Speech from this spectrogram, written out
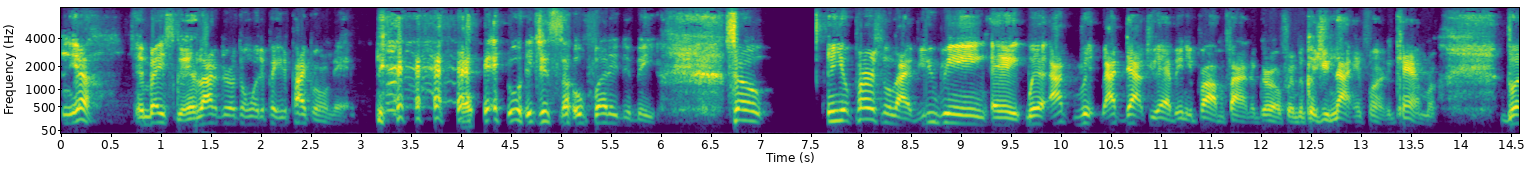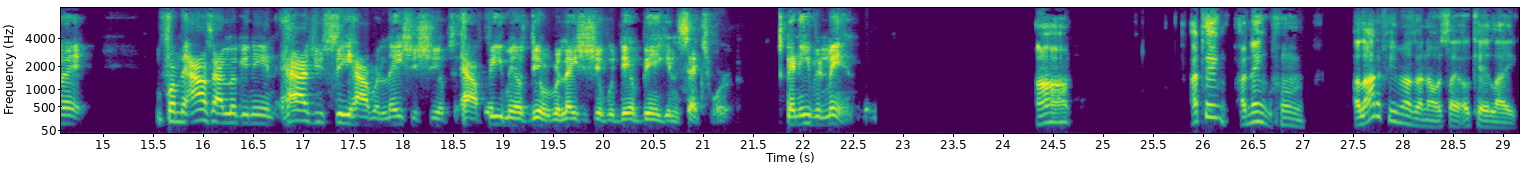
Yeah, and basically, a lot of girls don't want to pay the piper on that, which is so funny to me. So in your personal life, you being a well, I I doubt you have any problem finding a girlfriend because you're not in front of the camera. But from the outside looking in, how do you see how relationships, how females deal with relationship with them being in sex work, and even men? Um, I think I think from a lot of females I know, it's like okay, like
